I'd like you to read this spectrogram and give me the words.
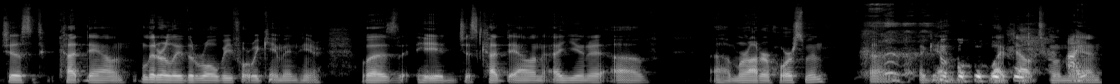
just cut down literally the roll before we came in here was he had just cut down a unit of uh, Marauder Horsemen. Um, again, wiped out to a man.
